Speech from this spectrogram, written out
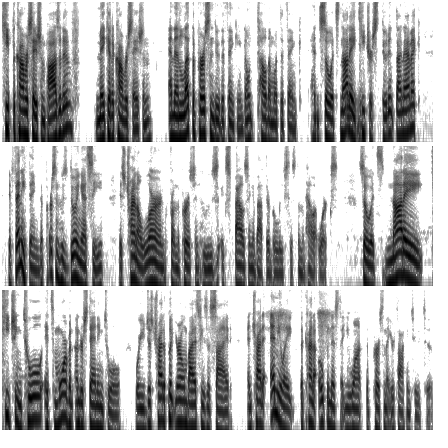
keep the conversation positive, make it a conversation, and then let the person do the thinking. Don't tell them what to think. And so it's not a mm-hmm. teacher student dynamic. If anything, the person who's doing SE is trying to learn from the person who's espousing about their belief system and how it works. So it's not a teaching tool, it's more of an understanding tool where you just try to put your own biases aside and try to emulate the kind of openness that you want the person that you're talking to to,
